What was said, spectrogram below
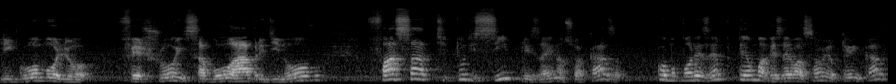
ligou, molhou, fechou, ensaboou, abre de novo. Faça atitudes simples aí na sua casa, como por exemplo ter uma reservação, eu tenho em casa,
